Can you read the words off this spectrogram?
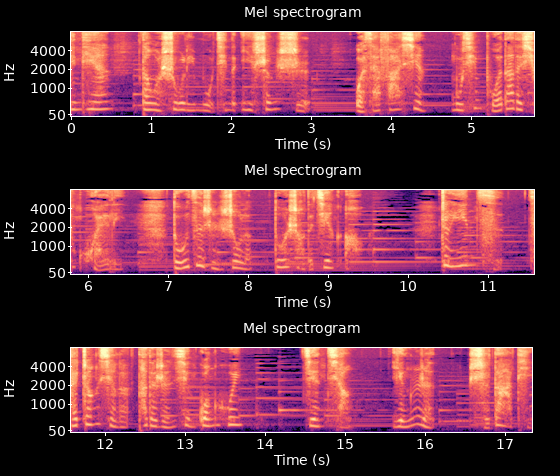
今天，当我梳理母亲的一生时，我才发现母亲博大的胸怀里，独自忍受了多少的煎熬。正因此，才彰显了她的人性光辉：坚强、隐忍、识大体、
